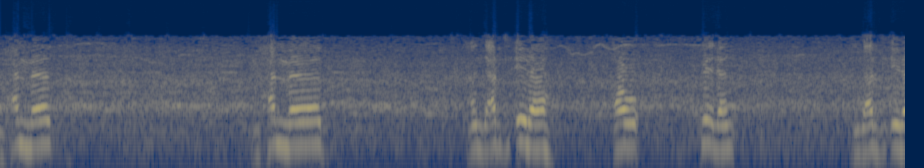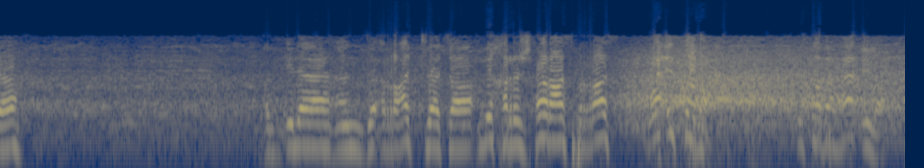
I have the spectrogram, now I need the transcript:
محمد محمد عند عبد الإله أو فعلا عند عبد الإله. عبد الإله عند الرعاة ثلاثة اللي خرج فرس بالرأس. وإصابة إصابة هائلة.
